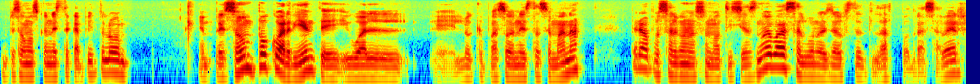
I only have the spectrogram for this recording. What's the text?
empezamos con este capítulo. Empezó un poco ardiente, igual eh, lo que pasó en esta semana. Pero pues algunas son noticias nuevas, algunas ya usted las podrá saber.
